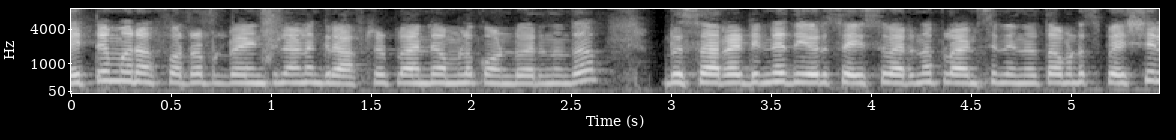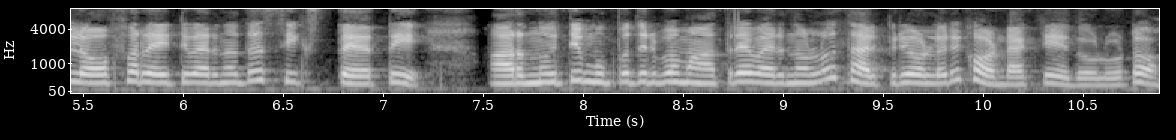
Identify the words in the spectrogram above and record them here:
ഏറ്റവും ഒരു അഫോർഡബിൾ റേഞ്ചിലാണ് ഗ്രാഫ്റ്റഡ് പ്ലാന്റ് നമ്മൾ കൊണ്ടുവരുന്നത്. ബ്രിസാ റെഡിന്റെ ഈ ഒരു സൈസ് വരുന്ന പ്ലാന്റ്സിന് ഇന്നത്തെ നമ്മുടെ സ്പെഷ്യൽ ഓഫർ റേറ്റ് വരുന്നത് സിക്സ് തേർട്ടി അറുന്നൂറ്റി മുപ്പത് രൂപ മാത്രമേ വരുന്നുള്ളൂ. താല്പര്യമുള്ളവർ കോൺടാക്ട് ചെയ്തോളൂ കേട്ടോ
